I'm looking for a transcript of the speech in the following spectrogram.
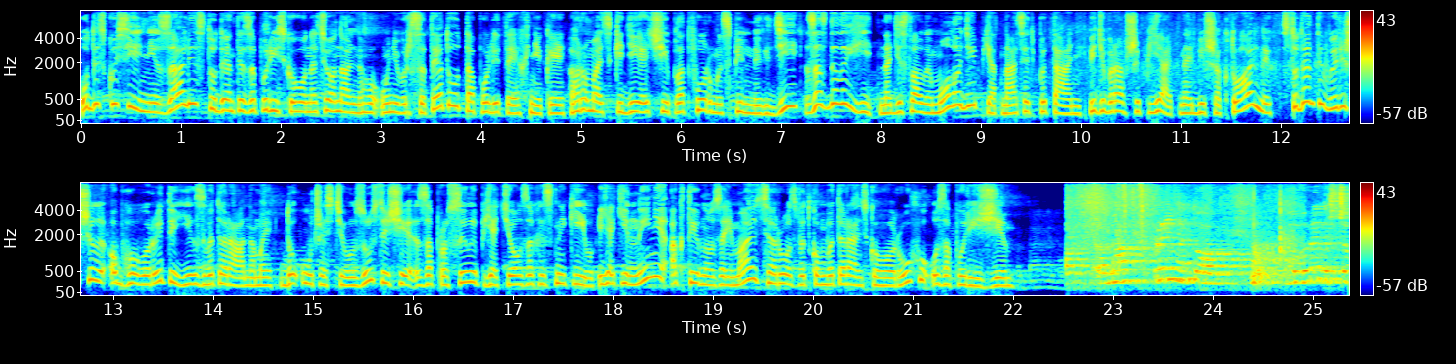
У дискусійній залі студенти Запорізького національного університету та політехніки, громадські діячі платформи спільних дій заздалегідь надіслали молоді 15 питань. Підібравши 5 найбільш актуальних, студенти вирішили обговорити їх з ветеранами. До участі у зустрічі запросили п'ятьох захисників, які нині активно займаються розвитком ветеранського руху у Запоріжжі. У нас прийнято говорити, що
